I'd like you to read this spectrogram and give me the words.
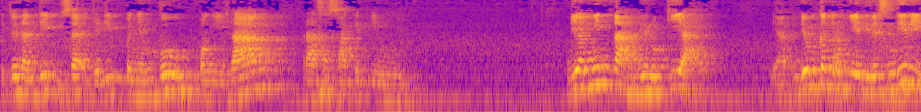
itu nanti bisa jadi penyembuh, penghilang rasa sakit ini. Dia minta dirukiah. Ya, dia bukan rukiah diri sendiri.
